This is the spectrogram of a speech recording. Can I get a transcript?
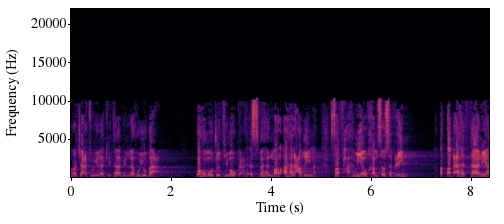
رجعت إلى كتاب له يباع. وهو موجود في موقعه اسمه المرأة العظيمة صفحة 175 الطبعة الثانية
